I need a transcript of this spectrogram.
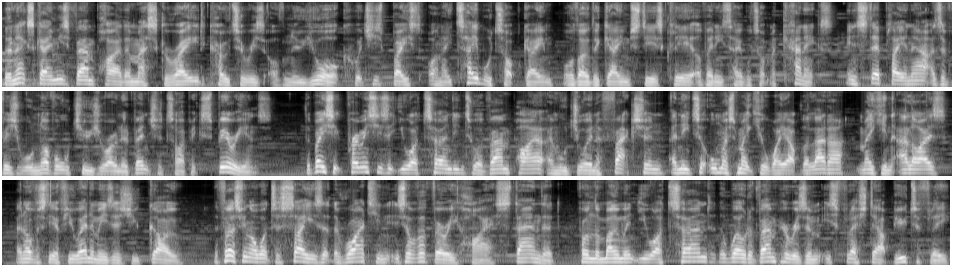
The next game is Vampire the Masquerade Coteries of New York, which is based on a tabletop game, although the game steers clear of any tabletop mechanics, instead playing out as a visual novel, choose your own adventure type experience. The basic premise is that you are turned into a vampire and will join a faction and need to almost make your way up the ladder, making allies and obviously a few enemies as you go. The first thing I want to say is that the writing is of a very high standard. From the moment you are turned, the world of vampirism is fleshed out beautifully,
